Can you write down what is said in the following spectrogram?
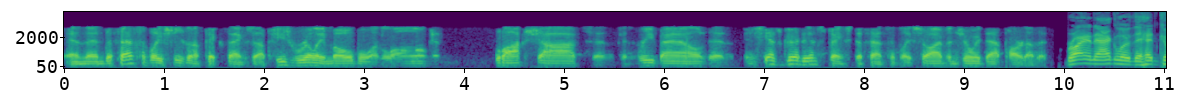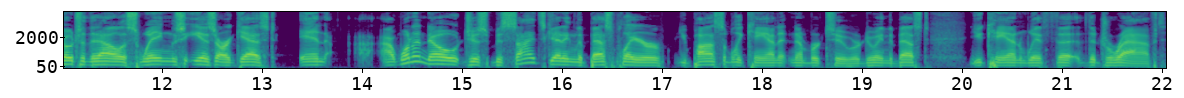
And then defensively, she's going to pick things up. She's really mobile and long, and block shots and can rebound, and, and she has good instincts defensively. So I've enjoyed that part of it. Brian Agler, the head coach of the Dallas Wings, is our guest, and I want to know just besides getting the best player you possibly can at number two, or doing the best you can with the the draft.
